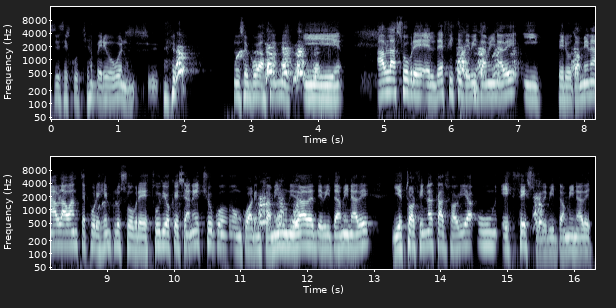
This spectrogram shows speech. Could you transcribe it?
sí se escucha, pero bueno, no se puede hacer nada. Y habla sobre el déficit de vitamina D y pero también ha hablado antes, por ejemplo, sobre estudios que se han hecho con 40.000 unidades de vitamina D y esto al final causaría un exceso de vitamina D.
